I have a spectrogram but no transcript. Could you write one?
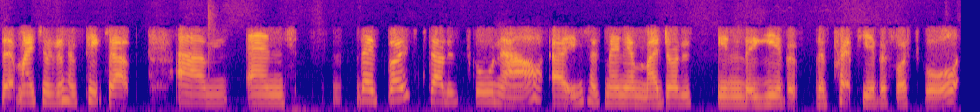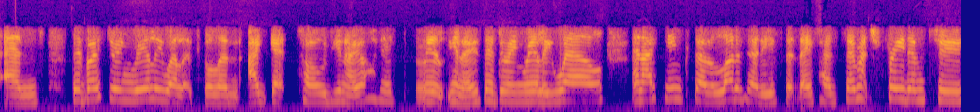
that my children have picked up, um, and they've both started school now uh, in Tasmania. My daughter's in the year, be- the prep year before school, and they're both doing really well at school. And I get told, you know, oh, they're, real, you know, they're doing really well. And I think that a lot of that is that they've had so much freedom to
